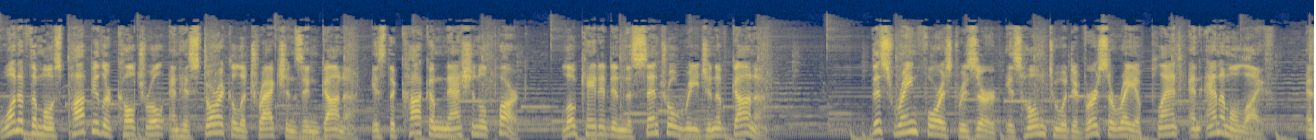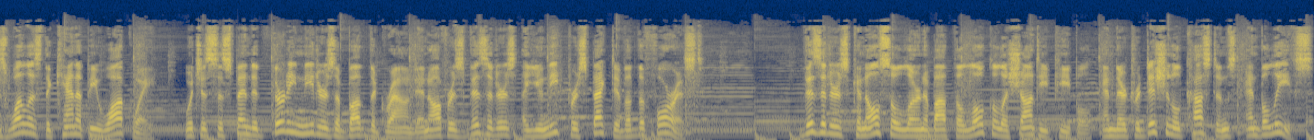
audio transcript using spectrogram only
One of the most popular cultural and historical attractions in Ghana is the Kakum National Park, located in the central region of Ghana. This rainforest reserve is home to a diverse array of plant and animal life, as well as the Canopy Walkway, which is suspended 30 meters above the ground and offers visitors a unique perspective of the forest. Visitors can also learn about the local Ashanti people and their traditional customs and beliefs.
